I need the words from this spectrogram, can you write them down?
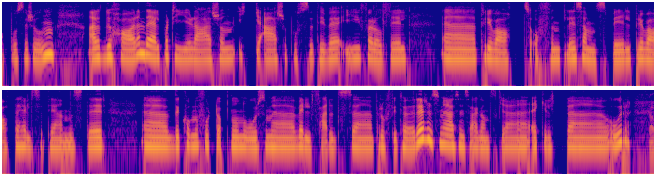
opposisjonen, er at du har en del partier der som ikke er så positive i forhold til eh, privat-offentlig samspill, private helsetjenester. Eh, det kommer fort opp noen ord som er velferdsprofitører, som jeg syns er ganske ekkelt eh, ord. Ja.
